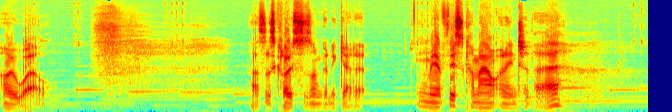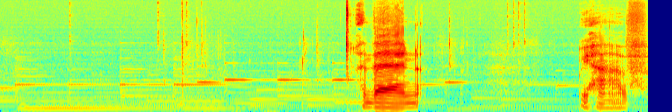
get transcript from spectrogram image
Oh well. That's as close as I'm going to get it. We have this come out and into there. And then we have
